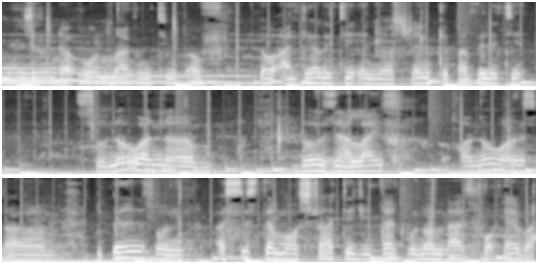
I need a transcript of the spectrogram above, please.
measuring the whole magnitude of your agility and your strength capability. So no one um, builds their life or no one's um, depends on a system or strategy that will not last forever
